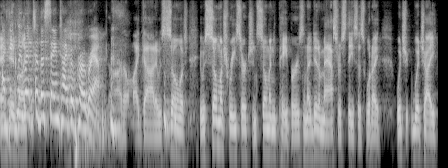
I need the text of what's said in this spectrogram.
I think we like, went to the same type of program. Oh God, oh my God, it was so much. It was so much research and so many papers. And I did a master's thesis, what I which which I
